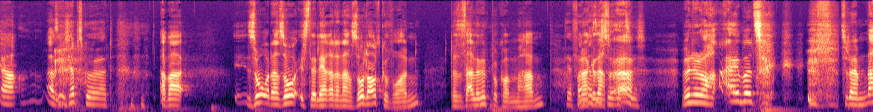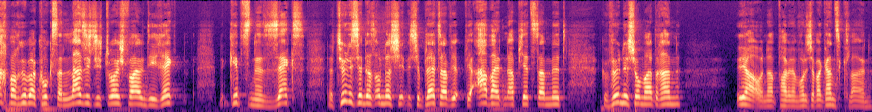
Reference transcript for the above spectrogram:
Ja, also ich hab's gehört. Aber so oder so ist der Lehrer danach so laut geworden, dass es alle mitbekommen haben. Der und fand hat das gesagt, so äh, wenn du noch einmal zu, zu deinem Nachbar rüber guckst, dann lass ich dich durchfallen. Direkt gibt's eine 6. Natürlich sind das unterschiedliche Blätter. Wir, wir arbeiten ab jetzt damit. Gewöhn dich schon mal dran. Ja, und dann, dann wurde ich aber ganz klein.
